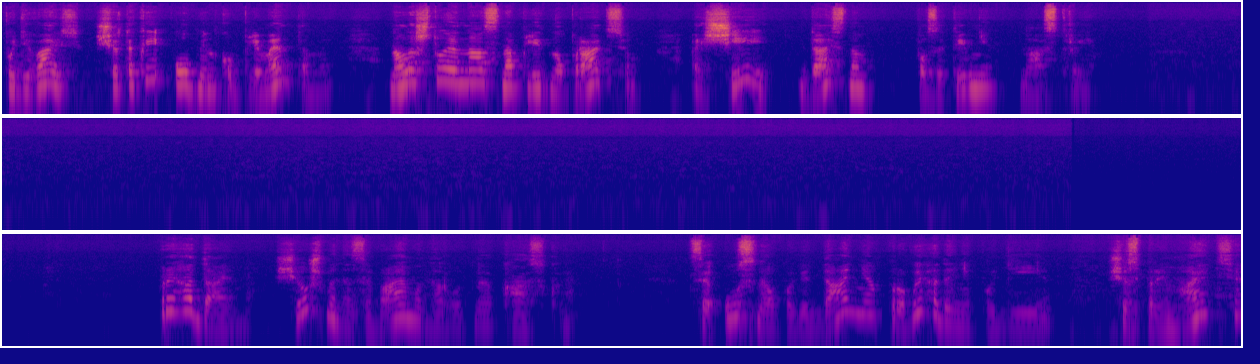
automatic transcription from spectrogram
Сподіваюсь, що такий обмін компліментами налаштує нас на плідну працю, а ще й дасть нам позитивні настрої. Пригадаємо, що ж ми називаємо народною казкою. Це усне оповідання про вигадані події, що сприймаються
